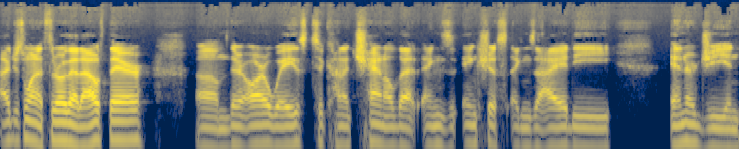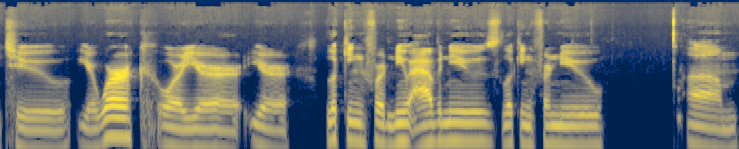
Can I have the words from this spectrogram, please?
I just want to throw that out there. Um, there are ways to kind of channel that anx- anxious anxiety energy into your work or your your looking for new avenues, looking for new um,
